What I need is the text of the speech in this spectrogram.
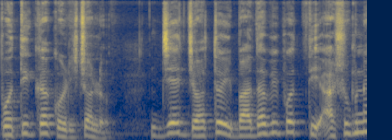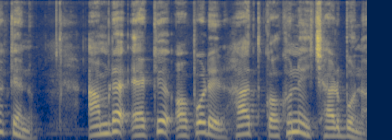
প্রতিজ্ঞা করি, চলো। যে যতই বাধা বিপত্তি আসুক না কেন, আমরা একে অপরের হাত কখনোই ছাড়ব না।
